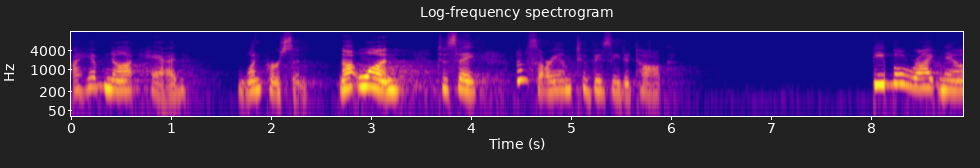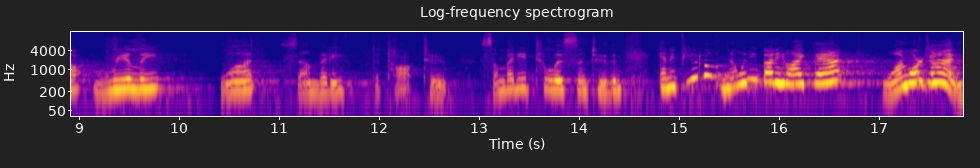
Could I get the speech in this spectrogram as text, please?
I have not had one person, not one, to say, I'm sorry, I'm too busy to talk. People right now really want somebody to talk to, somebody to listen to them. And if you don't know anybody like that, one more time,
